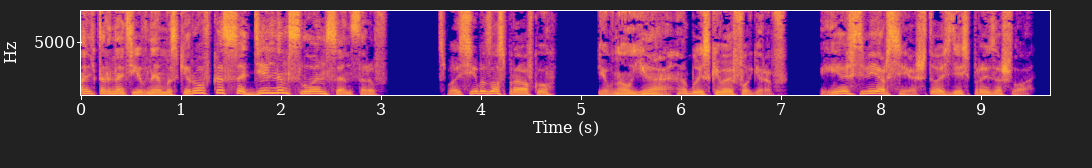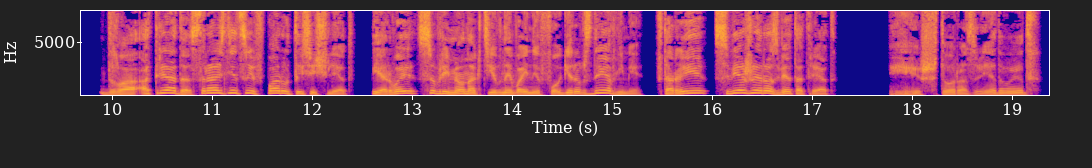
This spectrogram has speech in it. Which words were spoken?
«Альтернативная маскировка с отдельным слоем сенсоров». «Спасибо за справку», — кивнул я, обыскивая Фогеров. «Есть версия, что здесь произошло». Два отряда с разницей в пару тысяч лет. Первые — со времен активной войны Фогеров с древними. Вторые — свежий разведотряд. «И что разведывают?» —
